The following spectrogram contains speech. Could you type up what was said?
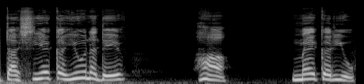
પિતાશ્રીએ કહ્યું ને દેવ, હા, મેં કર્યું.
